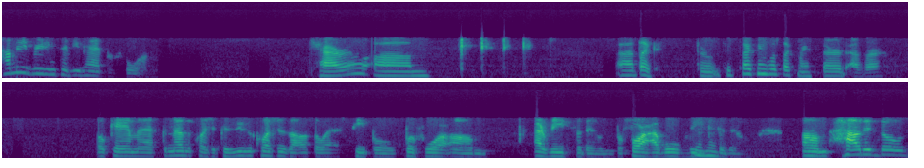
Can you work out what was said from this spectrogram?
how many readings have you had before? Tarot. Um, I had like th- this I think was like my third ever. Okay, I'm gonna ask another question because these are questions I also ask people before um I read for them, before I will read mm-hmm. for them. Um, how did those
